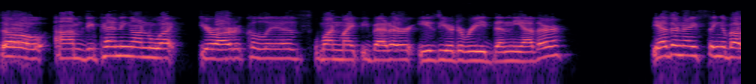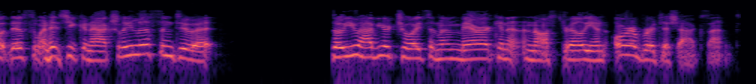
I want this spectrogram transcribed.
So, um, depending on what your article is, one might be better, easier to read than the other. The other nice thing about this one is you can actually listen to it. So you have your choice of an American, an Australian, or a British accent.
